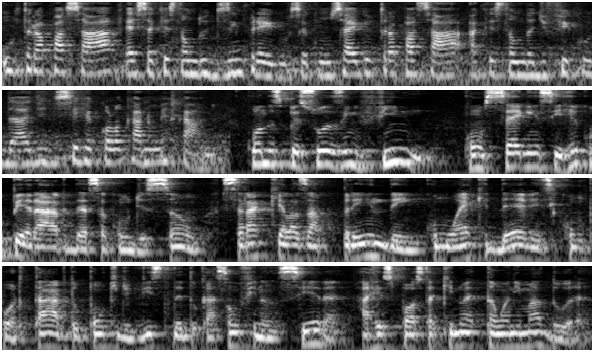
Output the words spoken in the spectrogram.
ultrapassar essa questão do desemprego, você consegue ultrapassar a questão da dificuldade de se recolocar no mercado. Quando as pessoas, enfim, conseguem se recuperar dessa condição, será que elas aprendem como é que devem se comportar do ponto de vista da educação financeira? A resposta aqui não é tão animadora.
